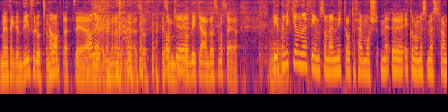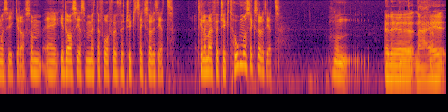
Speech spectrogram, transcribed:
men jag tänkte att det är ju för uppenbart att eh, Ja, är. Nederländerna är så. det är Som, Och, eh, vilka andra ska man säga? Vet ni vilken film som är 1985 års me- eh, ekonomiskt mest framgångsrika då, som eh, idag ses som en metafor för förtryckt sexualitet? Till och med förtryckt homosexualitet. Hon, är det... Nej.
